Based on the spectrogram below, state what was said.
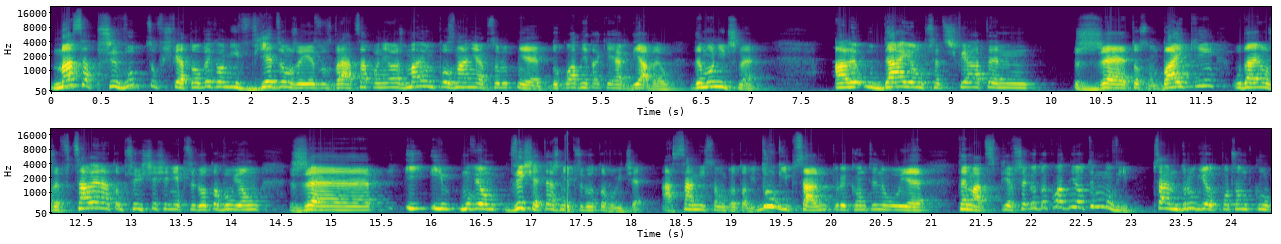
Masa przywódców światowych, oni wiedzą, że Jezus wraca, ponieważ mają poznanie absolutnie dokładnie takie jak diabeł, demoniczne. Ale udają przed światem, że to są bajki, udają, że wcale na to przyjście się nie przygotowują, że. I, i mówią, wy się też nie przygotowujcie, a sami są gotowi. Drugi psalm, który kontynuuje temat z pierwszego dokładnie o tym mówi. Psalm drugi od początku,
